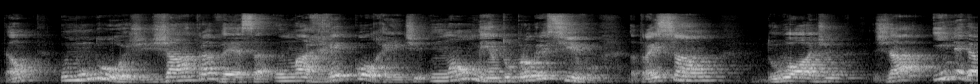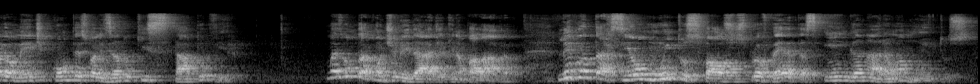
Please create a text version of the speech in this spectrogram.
Então, o mundo hoje já atravessa uma recorrente, um aumento progressivo da traição, do ódio, já inegavelmente contextualizando o que está por vir. Mas vamos dar continuidade aqui na palavra. Levantar-se-ão muitos falsos profetas e enganarão a muitos.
